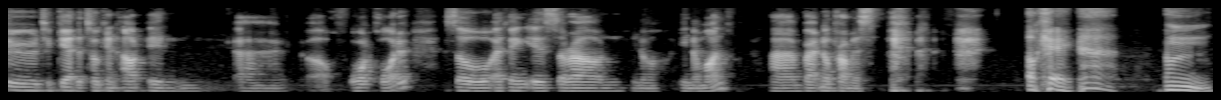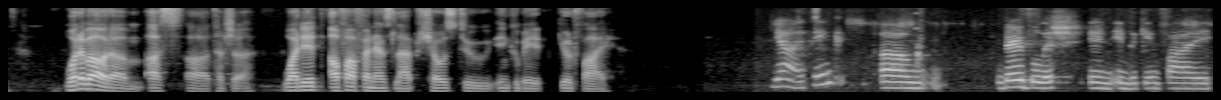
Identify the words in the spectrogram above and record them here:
to to get the token out in uh, uh, fourth quarter. So I think it's around you know in a month, uh, but no promise. okay. Um, what about um us, uh, Tascha? why did Alpha Finance Lab chose to incubate GuildFi? Yeah, I think um, very bullish in in the GameFi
